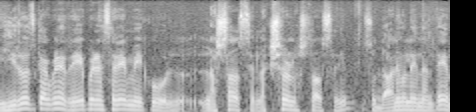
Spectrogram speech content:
ఈ రోజు కాకపోయినా రేపైనా సరే మీకు నష్టాలు వస్తాయి. లక్షల నష్టాలు వస్తాయి. సో దానివల్ల ఏంటంటే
